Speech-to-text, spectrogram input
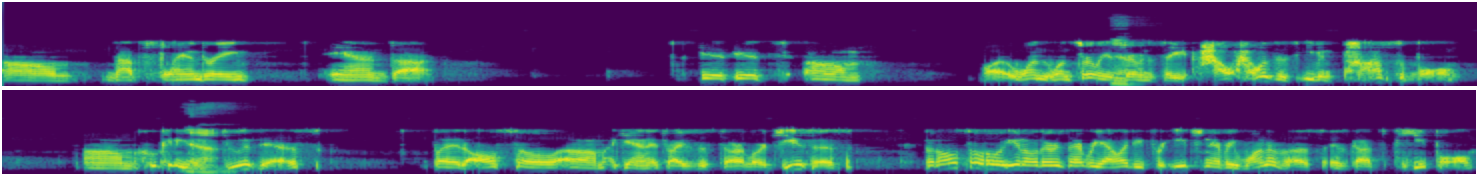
um, not slandering, and uh, it, it um, one one certainly is Yeah. driven to say how how is this even possible? Um, who can even Yeah. do this? But also, um, again, it drives us to our Lord Jesus. But also, you know, there's that reality for each and every one of us as God's people.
